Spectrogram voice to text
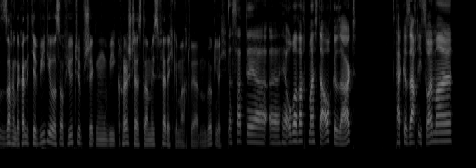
Sachen. Da kann ich dir Videos auf YouTube schicken, wie Crash-Test-Dummies fertig gemacht werden. Wirklich. Das hat der äh, Herr Oberwachtmeister auch gesagt. Hat gesagt, ich soll mal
